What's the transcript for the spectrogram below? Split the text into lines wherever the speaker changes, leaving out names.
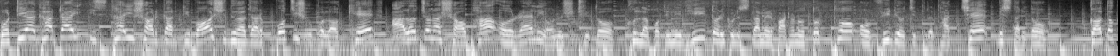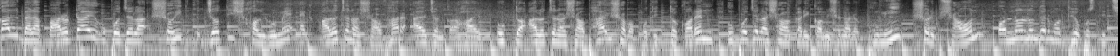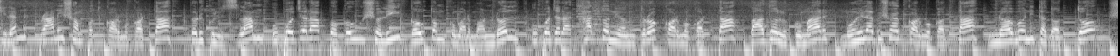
পটিয়াঘাটায় স্থায়ী সরকার দিবস দু হাজার পঁচিশ উপলক্ষে আলোচনা সভা ও র্যালি অনুষ্ঠিত। খুলনা প্রতিনিধি তরিকুল ইসলামের পাঠানো তথ্য ও ভিডিও চিত্রে থাকছে বিস্তারিত। গতকাল বেলা বারোটায় উপজেলা শহীদ জ্যোতিষ হল রুমে এক আলোচনা সভার আয়োজন করা হয়। উক্ত আলোচনা সভায় সভাপতিত্ব করেন উপজেলা সহকারী কমিশনার ভূমি শরীফ শাওন। অন্যান্যদের মধ্যে উপস্থিত ছিলেন প্রাণী সম্পদ কর্মকর্তা তরিকুল ইসলাম, উপজেলা প্রকৌশলী গৌতম কুমার মণ্ডল, উপজেলা খাদ্য নিয়ন্ত্রক কর্মকর্তা বাদল কুমার, মহিলা বিষয়ক কর্মকর্তা নবনীতা দত্ত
